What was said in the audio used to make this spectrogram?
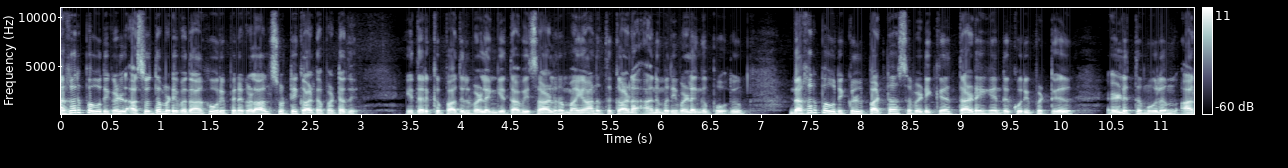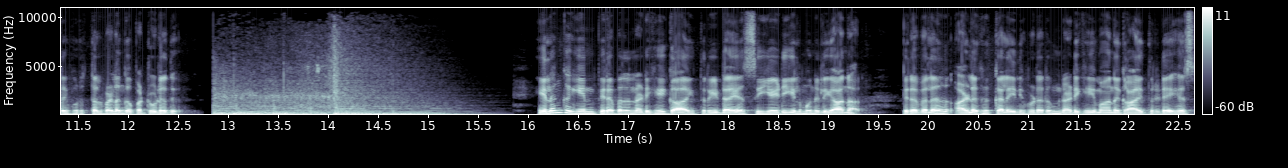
நகர்ப்பகுதிகள் அசுத்தமடைவதாக உறுப்பினர்களால் சுட்டிக்காட்டப்பட்டது. இதற்கு பதில் வழங்கிய தவிசாளர் மயானத்துக்கான அனுமதி வழங்கும் போது நகர்ப்பகுதிக்குள் பட்டாசு வெடிக்க தடை என்று குறிப்பிட்டு எழுத்து மூலம் அறிவுறுத்தல் வழங்கப்பட்டுள்ளது. இலங்கையின் பிரபல நடிகை காயத்ரி டயஸ் சிஐடியில் முன்னிலையானார். பிரபல அழகு கலை நிபுணரும் நடிகையுமான காயத்ரி டயஸ்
